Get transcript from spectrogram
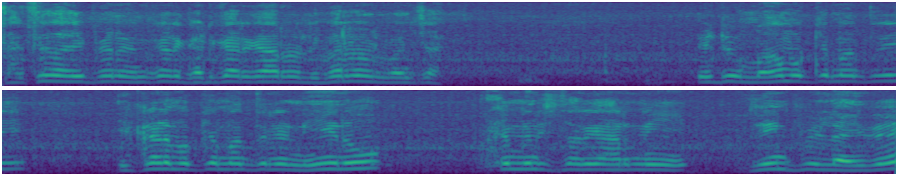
సక్సెస్ అయిపోయిన ఎందుకంటే గడ్కరీ గారు లిబరల్ మంచి ఇటు మా ముఖ్యమంత్రి ఇక్కడ ముఖ్యమంత్రి నేను ప్రైమ్ మినిస్టర్ గారిని green field highway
